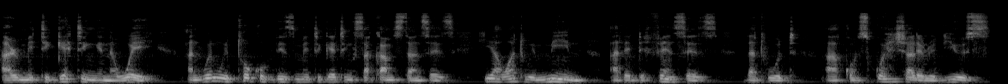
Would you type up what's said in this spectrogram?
are mitigating in a way. And when we talk of these mitigating circumstances, here what we mean are the defenses that would uh, consequentially reduce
